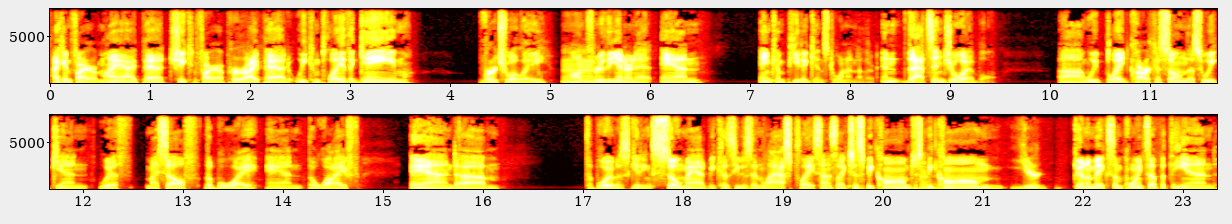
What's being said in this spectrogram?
I can fire up my iPad. She can fire up her iPad. We can play the game virtually on Mhm. through the internet and and compete against one another, and that's enjoyable. Uh, we played Carcassonne this weekend with myself, the boy, and the wife, and um, the boy was getting so mad because he was in last place. I was like, just be calm, just be Mhm. calm. You're gonna make some points up at the end.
